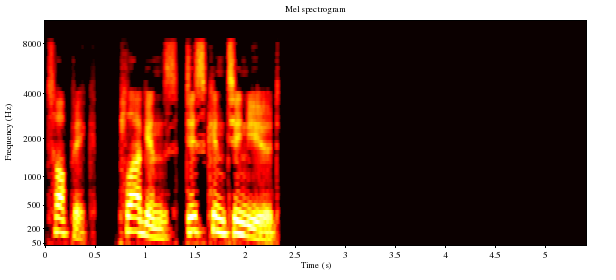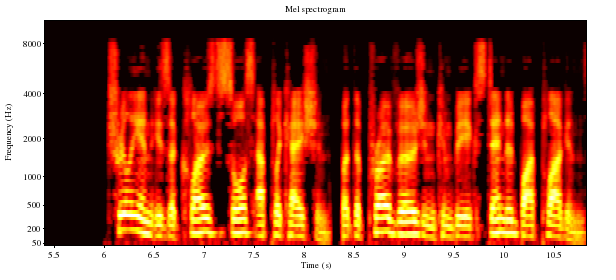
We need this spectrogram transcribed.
Topic: Plugins discontinued. Trillian is a closed-source application, but the Pro version can be extended by plugins.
